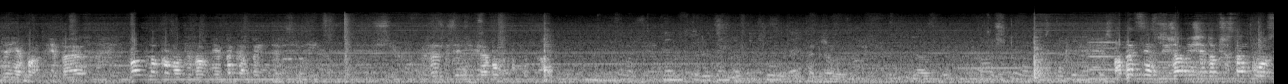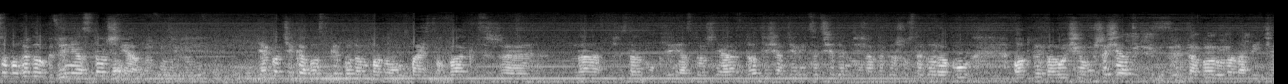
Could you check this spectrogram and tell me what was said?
Gdynię Port GPF, pod lokomotywownię PKP Intercity w Gdyni Grabówku. Ten, który ten taki Obecnie zbliżamy się do przystanku osobowego Gdynia Stocznia. Jako ciekawostkę podam panu Państwu fakt, że na przystanku Gdynia Stocznia do 1976 roku odbywały się przesiadki z taboru na napięcie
